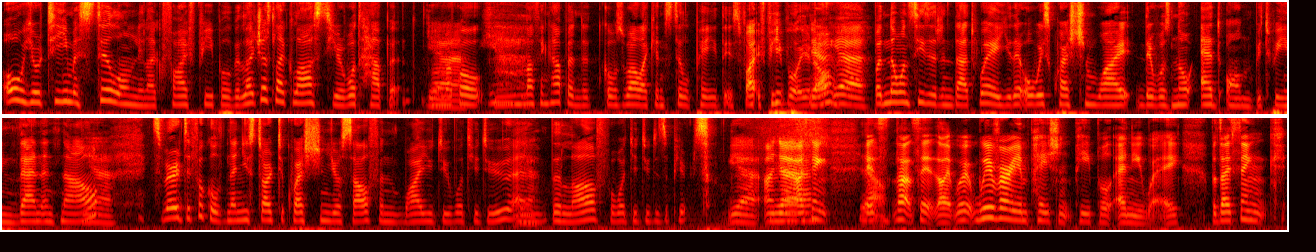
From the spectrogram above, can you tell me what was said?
oh, your team is still only like five people, but like just like last year, what happened? I'm like, Yeah. well, Yeah. nothing happened. It goes well. I can still pay these five people, you know. Yeah. But no one sees it in that way. They always question why there was no add-on between then and now. Yeah. It's very difficult. And then you start to question yourself and why you do what you do, and the love for what you do disappears. Yeah, I know. I think Yeah. it's that's it. Like we're we're very impatient people anyway, but I think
